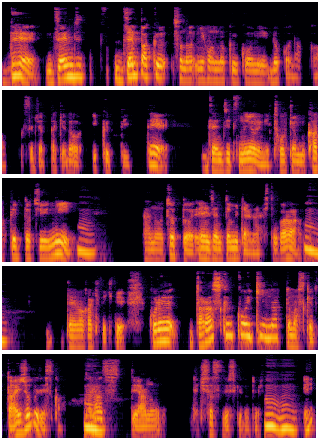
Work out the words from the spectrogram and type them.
で、前日、全泊、その日本の空港にどこだか忘れちゃったけど、行くって言って、前日の夜に東京向かってる途中に、うん。あの、ちょっとエージェントみたいな人がうん。電話かけてきて、これ、ダラス空港行きになってますけど大丈夫ですか？ダラスってあの、テキサスですけど、って言わうん。うん。れてえ？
